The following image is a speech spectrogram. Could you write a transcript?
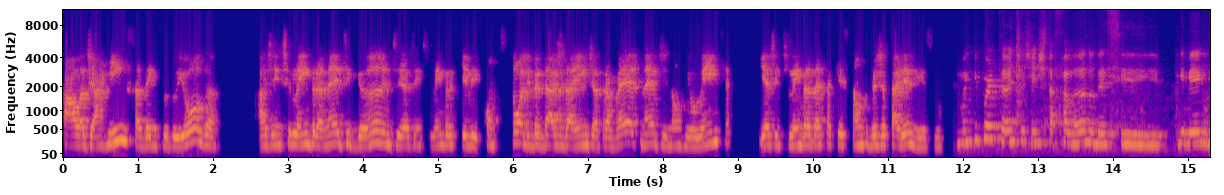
fala de ahimsa dentro do yoga, a gente lembra né, de Gandhi, a gente lembra que ele conquistou a liberdade da Índia através né, de não violência, e a gente lembra dessa questão do vegetarianismo. Muito importante a gente estar tá falando desse primeiro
